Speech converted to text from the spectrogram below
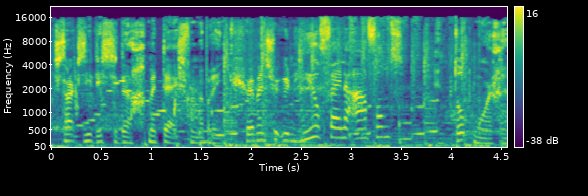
Straks dit is de dag met Thijs van der Brink. Wij wensen u een heel fijne avond en tot morgen.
